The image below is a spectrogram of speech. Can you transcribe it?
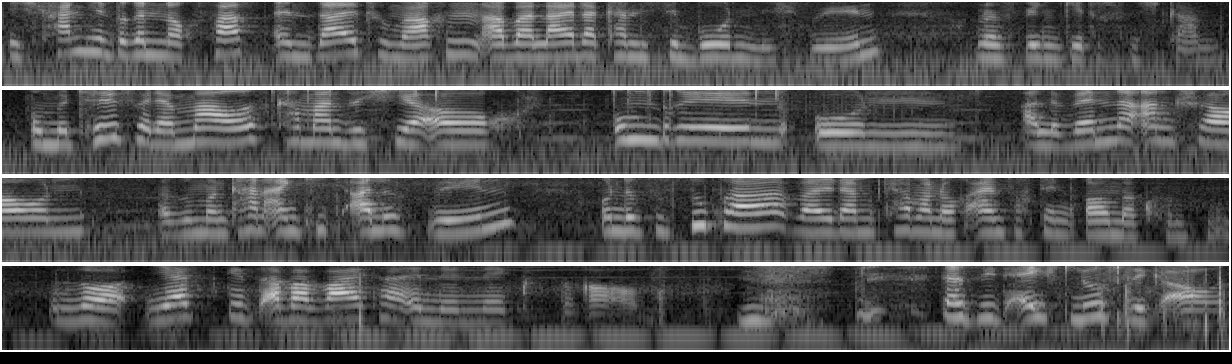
Ich kann hier drin noch fast ein Salto machen, aber leider kann ich den Boden nicht sehen und deswegen geht es nicht ganz. Und mit Hilfe der Maus kann man sich hier auch umdrehen und alle Wände anschauen. Also man kann eigentlich alles sehen und das ist super, weil damit kann man auch einfach den Raum erkunden. So, jetzt geht's aber weiter in den nächsten Raum. das sieht echt lustig aus.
